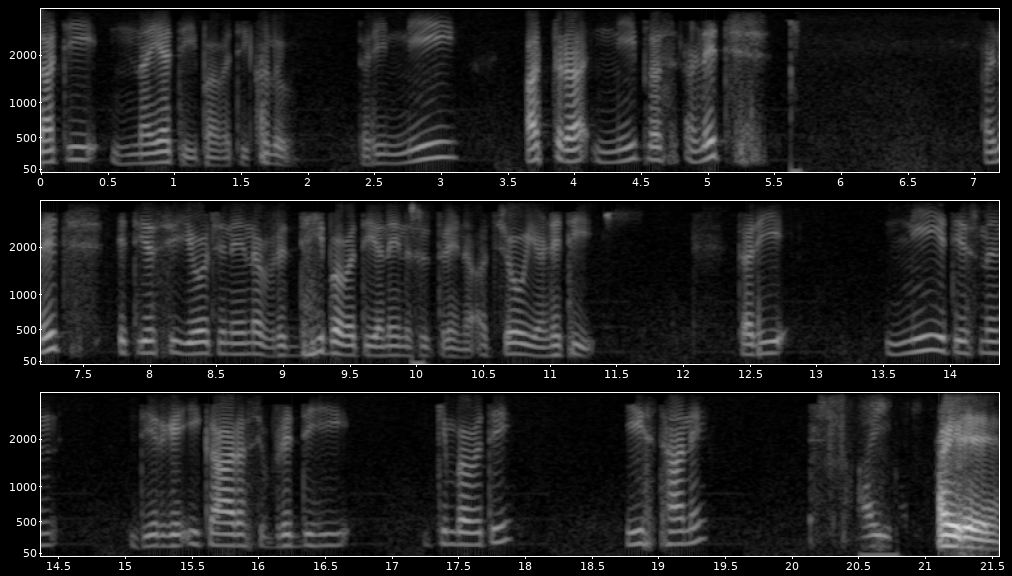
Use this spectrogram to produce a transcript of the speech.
लटि नयति भवति खलु। तर्हि नी अत्र नी प्लस् अणिच् अणिच् इत्यस्य योजनेन वृद्धिः भवति अनेन सूत्रेण अचो यणिति। तर्हि नी इत्यस्मिन् दीर्घ इकारस्य वृद्धिः किं भवति? ई स्थाने? ऐ। ऐ।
